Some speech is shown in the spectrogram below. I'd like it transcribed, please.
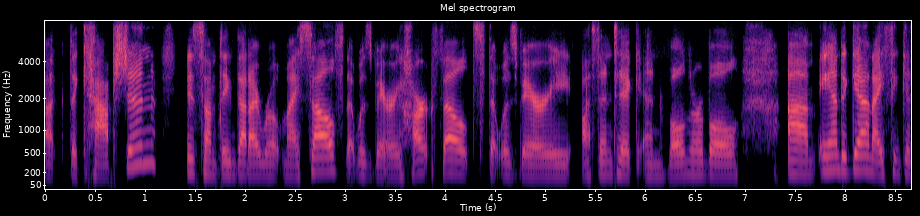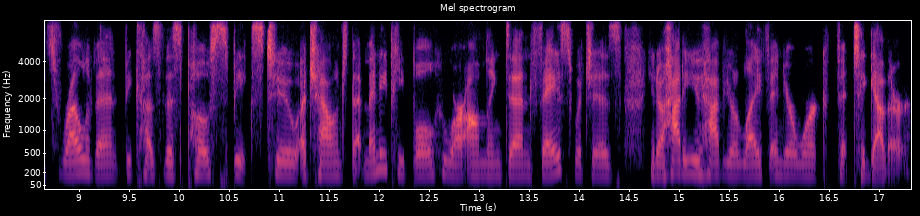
uh, the caption is something that I wrote myself that was very heartfelt, that was very authentic and vulnerable. Um, and again, I think it's relevant because this post speaks to a challenge that many people who are on LinkedIn face, which is, you know, how do you have your life and your work fit together?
